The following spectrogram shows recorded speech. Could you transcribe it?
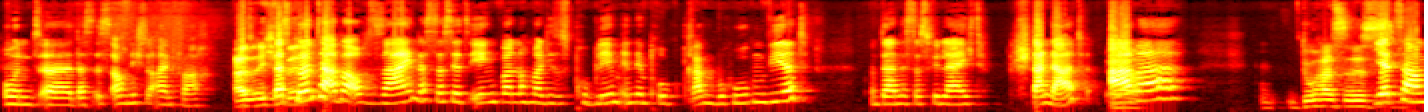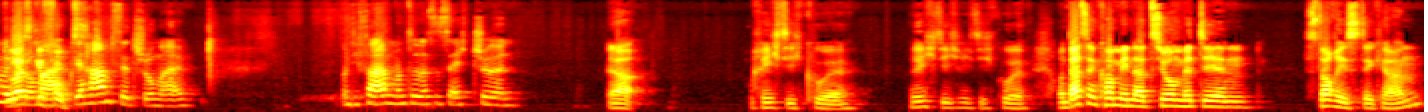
Und äh, das ist auch nicht so einfach. Also ich das könnte aber auch sein, dass das jetzt irgendwann nochmal dieses Problem in dem Programm behoben wird. Und dann ist das vielleicht Standard. Ja. Aber du hast es. Jetzt haben wir schon mal. Gefuchst. Wir haben es jetzt schon mal. Und die Farben und so, das ist echt schön. Ja. Richtig cool. Richtig, richtig cool. Und das in Kombination mit den Story-Stickern,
